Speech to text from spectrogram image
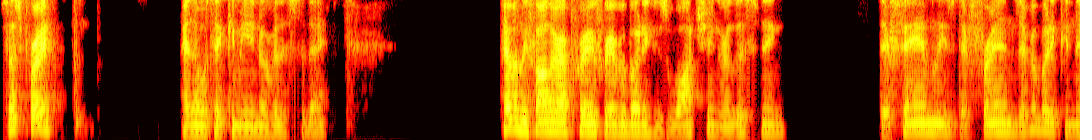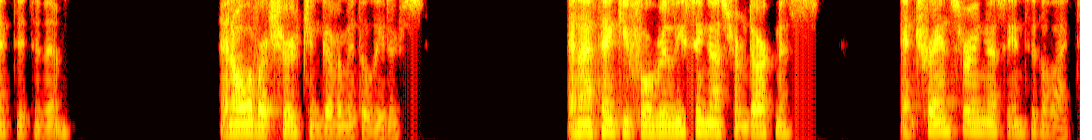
So let's pray. And then we'll take communion over this today. Heavenly Father, I pray for everybody who's watching or listening, their families, their friends, everybody connected to them, and all of our church and governmental leaders. And I thank you for releasing us from darkness and transferring us into the light,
